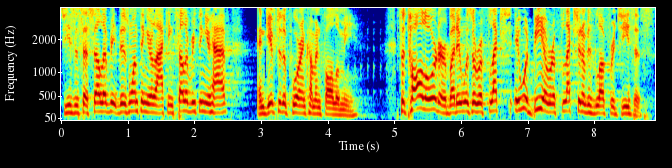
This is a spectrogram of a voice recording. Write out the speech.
Jesus says, sell every, there's one thing you're lacking, sell everything you have and give to the poor and come and follow me. It's a tall order, but it was a reflection, it would be a reflection of his love for Jesus.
